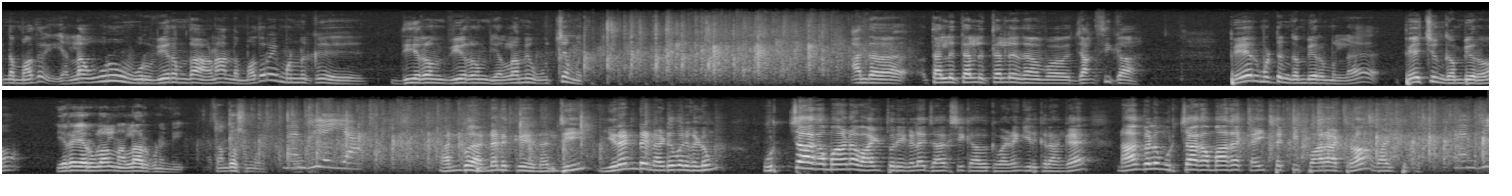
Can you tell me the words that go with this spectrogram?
அந்த மதுரை எல்லா ஊரும் ஒரு வீரம் தான் ஆனால் அந்த மதுரை மண்ணுக்கு தீரம் வீரம் எல்லாமே உச்சம் அது. அந்த தள்ளு தள்ளு தள்ளு நம்ம ஜாக்சிகா. பேர் மட்டும் கம்பீரம் இல்லை பேச்சும் கம்பீரம். இறையருளால் நல்லா இருக்கணும் நீ. சந்தோஷமா இருக்கும் நன்றி ஐயா. அன்பு அண்ணனுக்கு நன்றி. இரண்டு நடுவர்களும் உற்சாகமான வாழ்த்துரைகளை ஜாக்சிகாவுக்கு வழங்கி இருக்கிறாங்க நாங்களும் உற்சாகமாக கைத்தட்டி பாராட்டுறோம். வாழ்த்துக்கள். நன்றி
